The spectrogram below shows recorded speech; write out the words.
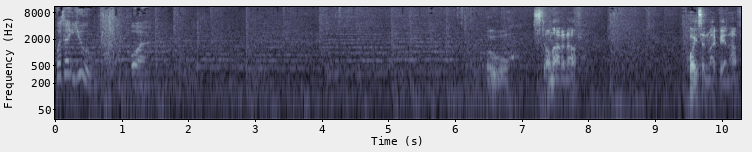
Was that you? Or. Ooh, still not enough. Poison might be enough.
